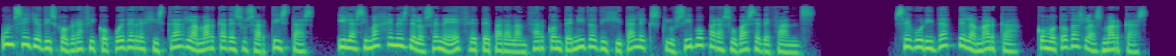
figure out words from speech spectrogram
un sello discográfico puede registrar la marca de sus artistas y las imágenes de los NFT para lanzar contenido digital exclusivo para su base de fans. Seguridad de la marca. Como todas las marcas,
